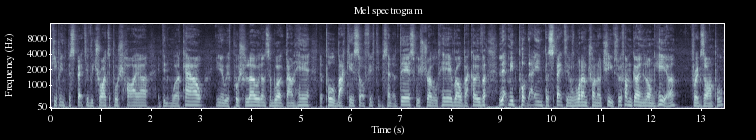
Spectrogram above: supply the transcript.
Keep it in perspective. We tried to push higher. It didn't work out. You know, we've pushed lower, done some work down here. The pullback is sort of 50% of this. We've struggled here, roll back over. Let me put that in perspective of what I'm trying to achieve. So if I'm going long here, for example,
